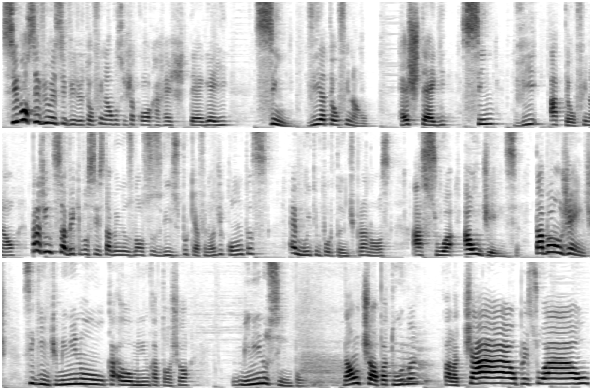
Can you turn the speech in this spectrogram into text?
se você viu esse vídeo até o final, você já coloca a hashtag aí, sim, vi até o final. Hashtag sim, vi até o final, pra gente saber que você está vendo os nossos vídeos, porque afinal de contas, é muito importante para nós a sua audiência. Tá bom, gente? Seguinte, menino, o menino Catoche, ó, menino Simple, dá um tchau pra turma, fala tchau, pessoal.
